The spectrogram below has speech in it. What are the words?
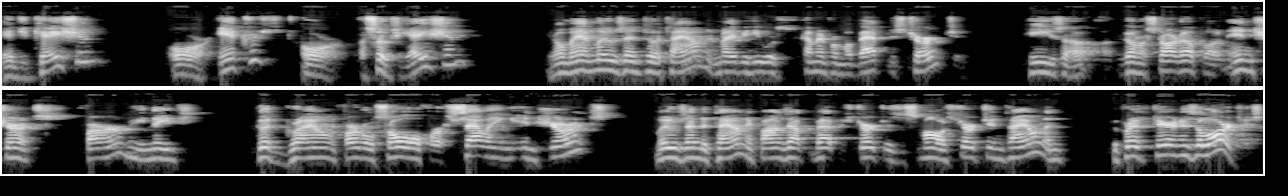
education or interest or association. You know, man moves into a town and maybe he was coming from a Baptist church and he's uh, going to start up an insurance firm. He needs good ground, fertile soil for selling insurance. Moves into town. He finds out the Baptist church is the smallest church in town and the Presbyterian is the largest.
